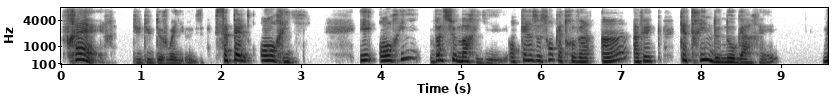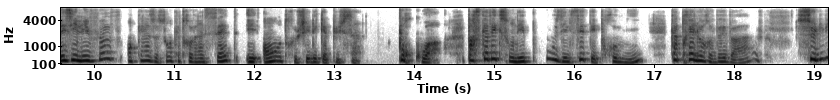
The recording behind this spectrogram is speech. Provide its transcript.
frère du duc de Joyeuse s'appelle Henri. Et Henri va se marier en 1581 avec Catherine de Nogaret, mais il est veuf en 1587 et entre chez les Capucins. Pourquoi? Parce qu'avec son épouse, il s'était promis qu'après leur veuvage, celui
